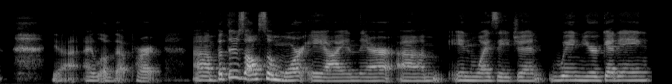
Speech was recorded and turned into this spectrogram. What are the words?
yeah, I love that part. Um, but there's also more AI in there um, in Wise Agent when you're getting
